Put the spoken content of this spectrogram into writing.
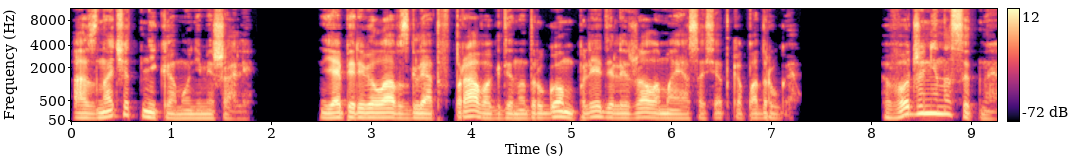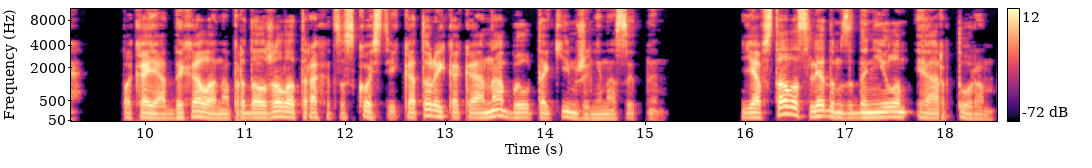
а значит, никому не мешали. Я перевела взгляд вправо, где на другом пледе лежала моя соседка-подруга. Вот же ненасытная. Пока я отдыхала, она продолжала трахаться с Костей, который, как и она, был таким же ненасытным. Я встала следом за Даниилом и Артуром,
